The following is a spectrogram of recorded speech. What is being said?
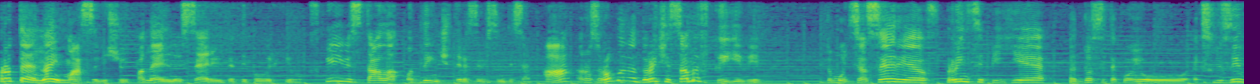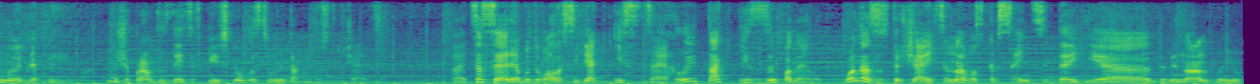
Проте наймасовішою панельною серією п'ятиповерхівок в Києві стала 1480А, розроблена, до речі, саме в Києві. Тому ця серія, в принципі, є досить такою ексклюзивною для Києва. Ну, щоправда, здається, в Київській області вони також зустрічаються. Е, Ця серія будувалася як із цегли, так і з панелей. Вона зустрічається на Воскресенці, де є домінантною,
